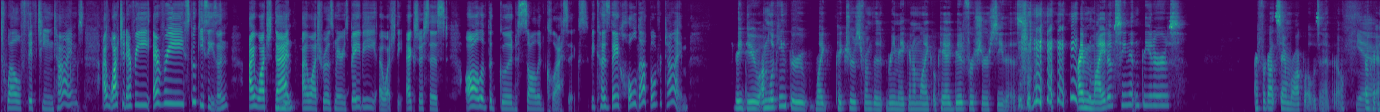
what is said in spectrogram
12, 15 times. I watch it every every spooky season. I watch that. Mhm. I watch Rosemary's Baby. I watch The Exorcist. All of the good, solid classics because they hold up over time. They do. I'm looking through like pictures from the remake and I'm like, okay, I did for sure see this. I might have seen it in theaters. I forgot Sam Rockwell was in it though. yeah. Okay.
